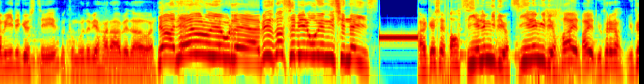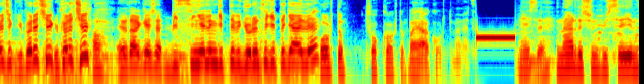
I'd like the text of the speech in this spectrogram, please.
harabeyi de göstereyim. Bakın burada bir harabe daha var. Ya ne oluyor burada ya? Biz nasıl bir oyunun içindeyiz? Arkadaşlar ah sinyalim gidiyor. Sinyalim gidiyor. Hayır hayır yukarı kalk. Yukarı çık. Yukarı çık. Yukarı çık. Ah evet arkadaşlar bir sinyalim gitti bir görüntü gitti geldi. Korktum. Çok korktum. Bayağı korktum evet. Neyse. Neredesin Hüseyin?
